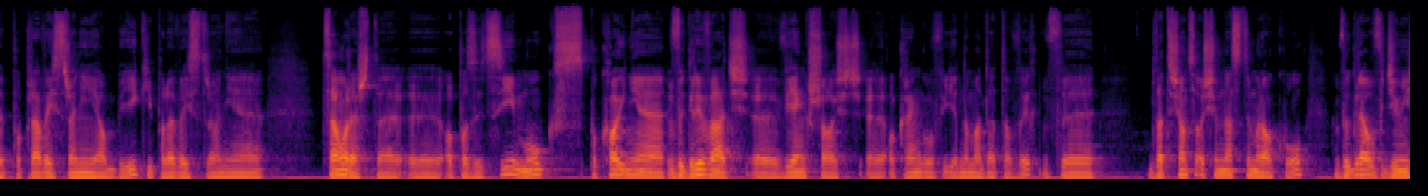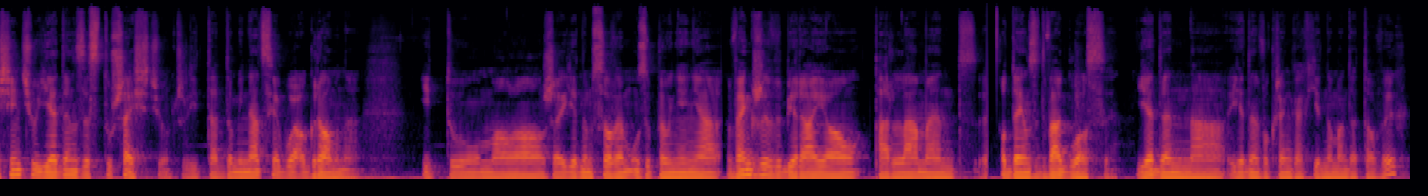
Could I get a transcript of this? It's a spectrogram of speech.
y, po prawej stronie Jobbik i po lewej stronie całą resztę opozycji mógł spokojnie wygrywać większość okręgów jednomandatowych w 2018 roku wygrał w 91 ze 106, czyli ta dominacja była ogromna. I tu może jednym słowem uzupełnienia, Węgrzy wybierają parlament oddając dwa głosy. Jeden, na, jeden w okręgach jednomandatowych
